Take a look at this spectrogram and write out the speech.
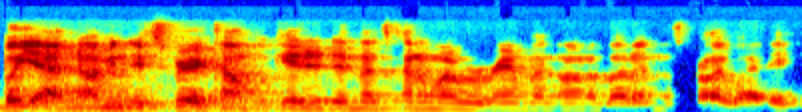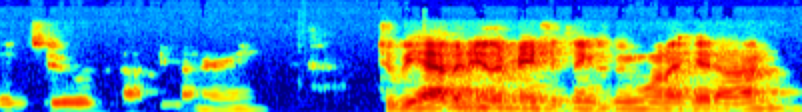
but yeah, no, I mean it's very complicated, and that's kind of why we're rambling on about it, and that's probably why they did too in the documentary. Do we have any other major things we want to hit on?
